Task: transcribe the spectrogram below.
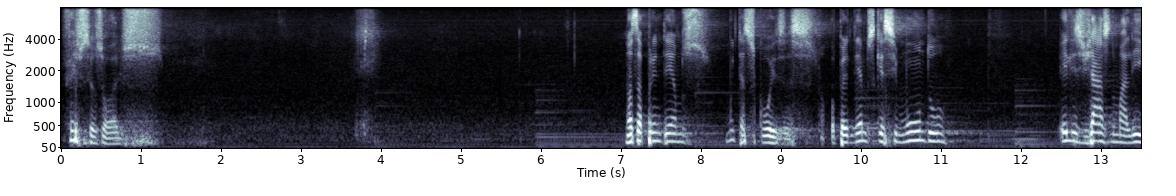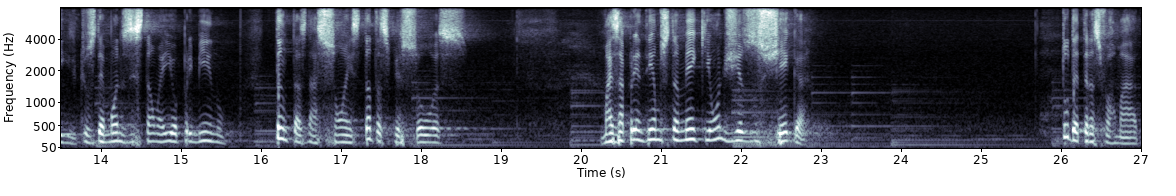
Feche seus olhos. Nós aprendemos muitas coisas. Aprendemos que esse mundo ele jaz no maligno, que os demônios estão aí oprimindo tantas nações, tantas pessoas. Mas aprendemos também que onde Jesus chega, tudo é transformado.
